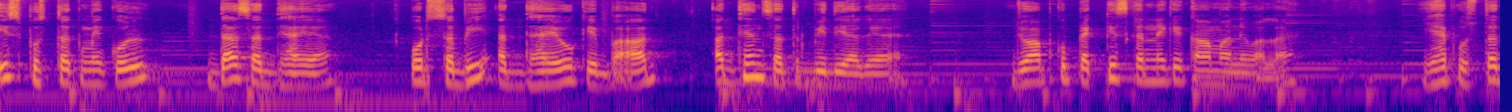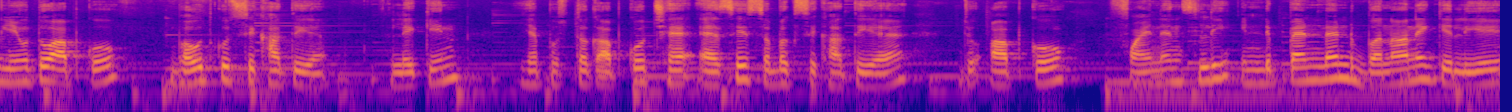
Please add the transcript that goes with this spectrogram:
इस पुस्तक में कुल 10 अध्याय और सभी अध्यायों के बाद अध्ययन सत्र भी दिया गया है, जो आपको प्रैक्टिस करने के काम आने वाला है। यह पुस्तक यूँ तो आपको बहुत कुछ सिखाती है, लेकिन यह पुस्तक आपको छः ऐसे सबक सिखाती है, जो आपको फाइनेंशली इंडिपेंडेंट बनाने के लिए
